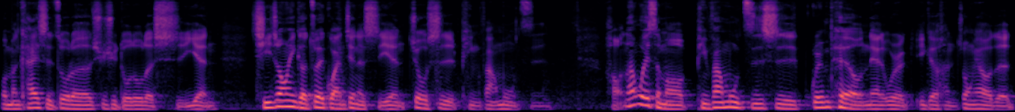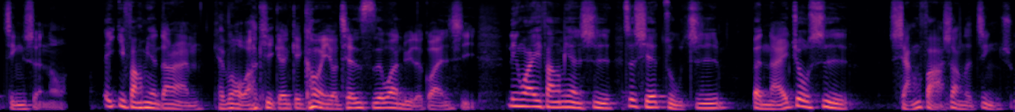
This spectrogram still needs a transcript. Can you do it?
我们开始做了许许多多的实验，其中一个最关键的实验就是平方募资。好，那为什么平方募资是 Green Pill Network 一个很重要的精神哦？诶一方面，当然 Kevin Owocki 跟 Gitcoin 有千丝万缕的关系；另外一方面是这些组织本来就是想法上的竞逐。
